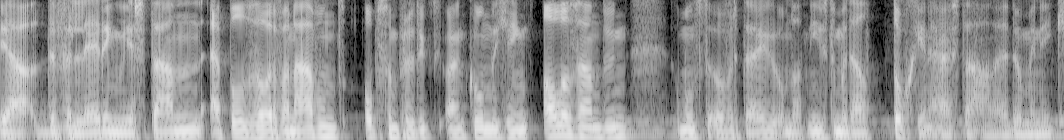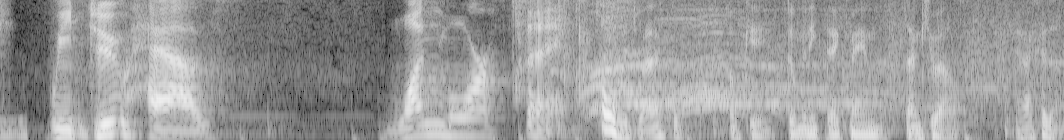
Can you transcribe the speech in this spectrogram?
Ja, de verleiding weerstaan. Apple zal er vanavond op zijn productaankondiging alles aan doen om ons te overtuigen om dat nieuwste model toch in huis te halen, Dominique. We do have one more thing. Ongetwijfeld. Oké, okay, Dominique Dekmijn, dankjewel. Graag gedaan.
